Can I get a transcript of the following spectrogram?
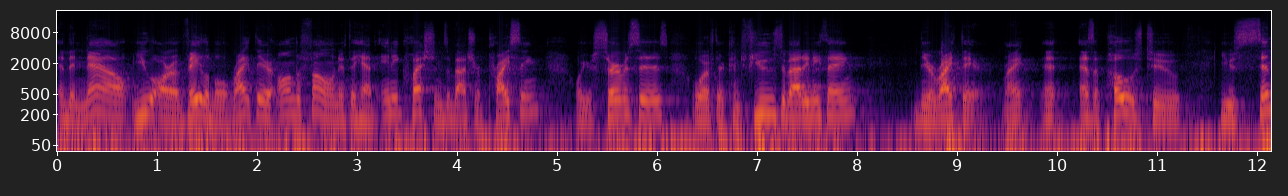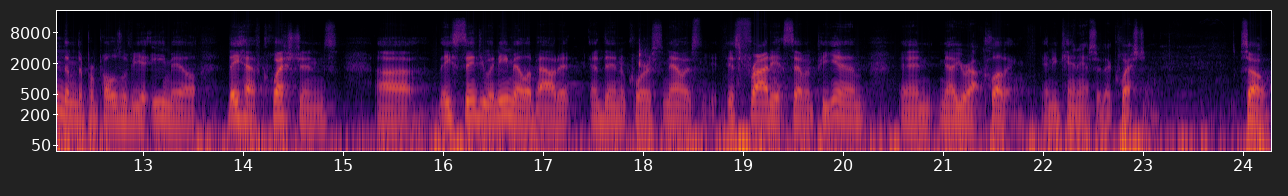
And then now you are available right there on the phone if they have any questions about your pricing or your services or if they're confused about anything, they're right there, right? As opposed to you send them the proposal via email, they have questions uh, they send you an email about it, and then of course now it's, it's Friday at 7 p.m. and now you're out clubbing and you can't answer their question. So,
